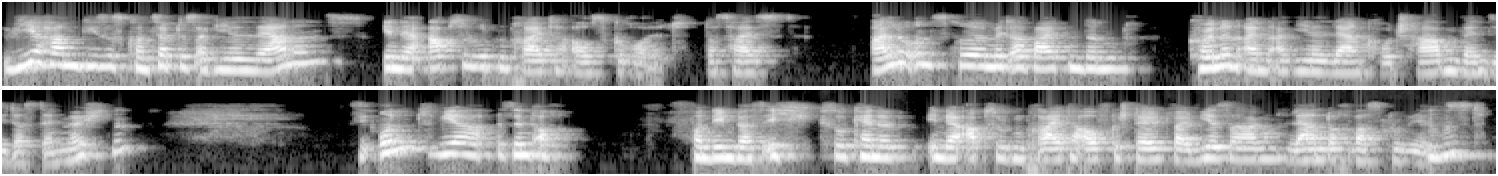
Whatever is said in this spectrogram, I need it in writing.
wir haben dieses Konzept des agilen Lernens in der absoluten Breite ausgerollt. Das heißt, alle unsere Mitarbeitenden können einen agilen Lerncoach haben, wenn sie das denn möchten. Sie, und wir sind auch von dem, was ich so kenne, in der absoluten Breite aufgestellt, weil wir sagen, lern doch, was du willst. Mhm.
